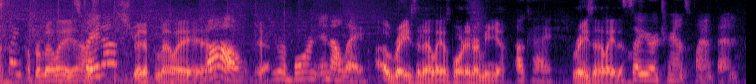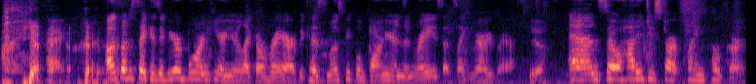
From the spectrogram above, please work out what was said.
Seriously? I'm from LA, yeah. Straight up? Straight up from LA, yeah. Wow, Yeah. you were born in LA. Uh, raised in LA. I was born in Armenia. Okay, Raised in LA though. so you're a transplant then. yeah. Okay. I was about to say because if you're born here, you're like a rare because most people born here and then raised, that's like very rare. Yeah. And so, how did you start playing poker?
